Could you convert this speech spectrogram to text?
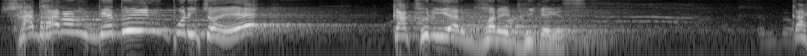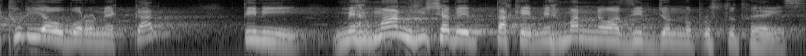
সাধারণ বেদুইন পরিচয়ে কাঠুরিয়ার ঘরে ঢুকে গেছে। কাঠুরিয়াও বড় নেককার। তিনি মেহমান হিসেবে তাকে মেহমান নেওয়াজির জন্য প্রস্তুত হয়ে গেছে।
